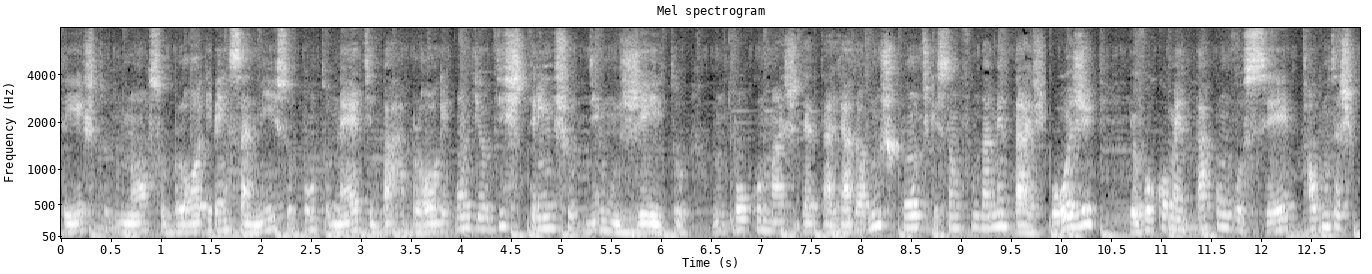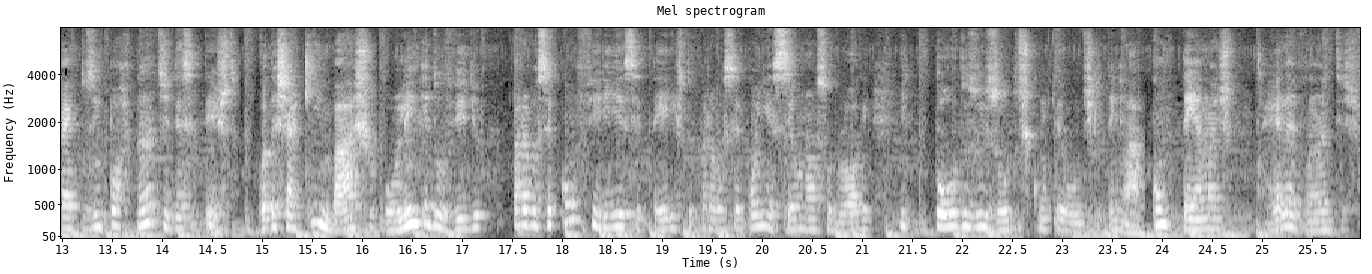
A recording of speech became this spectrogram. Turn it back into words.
texto do nosso blog pensanisso.net/blog, onde eu destrincho de um jeito um pouco mais detalhado alguns pontos que são fundamentais. Hoje eu vou comentar com você alguns aspectos importantes desse texto. Vou deixar aqui embaixo o link do vídeo para você conferir esse texto, para você conhecer o nosso blog e todos os outros conteúdos que tem lá, com temas relevantes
